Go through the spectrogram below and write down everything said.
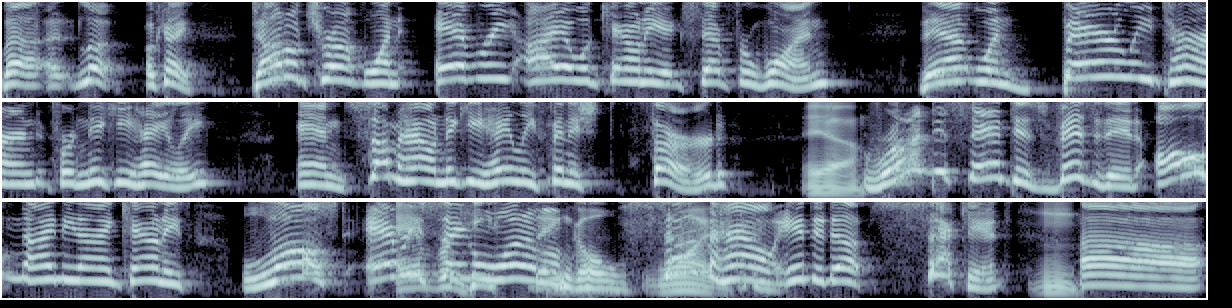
Uh, look, okay. Donald Trump won every Iowa county except for one. That one barely turned for Nikki Haley, and somehow Nikki Haley finished third. Yeah. Ron DeSantis visited all 99 counties, lost every, Every single one of them. one. Somehow ended up second. Mm. Uh,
